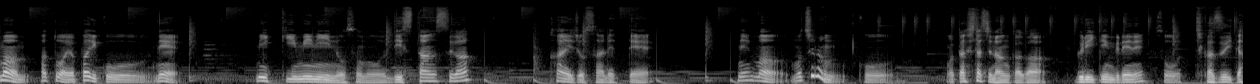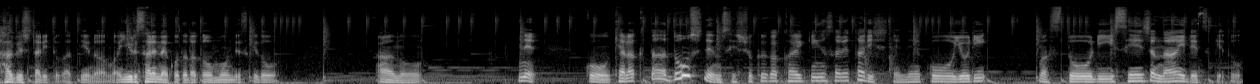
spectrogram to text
まあ、あとはやっぱりこうね、ミッキー、ミニーのそのディスタンスが解除されて、ね、まあもちろんこう、私たちなんかがグリーティングでね、そう近づいてハグしたりとかっていうのはま許されないことだと思うんですけど、あの、ね、こうキャラクター同士での接触が解禁されたりしてね、こうより、まあストーリー性じゃないですけど、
